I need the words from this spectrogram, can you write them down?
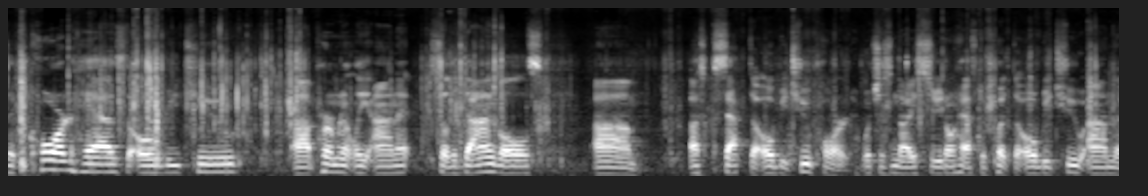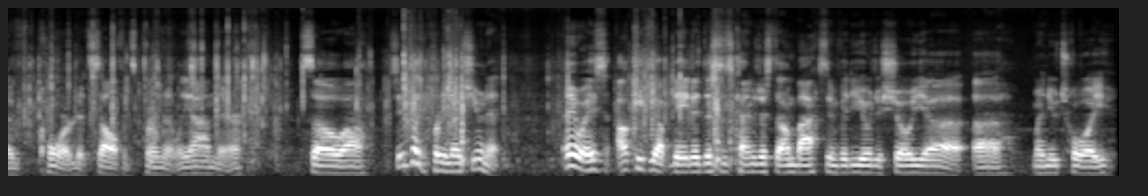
the cord has the OB2 uh, permanently on it, so the dongles um, accept the OB2 port, which is nice, so you don't have to put the OB2 on the cord itself. It's permanently on there. So, uh, seems like a pretty nice unit. Anyways, I'll keep you updated. This is kind of just an unboxing video to show you uh, my new toy,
